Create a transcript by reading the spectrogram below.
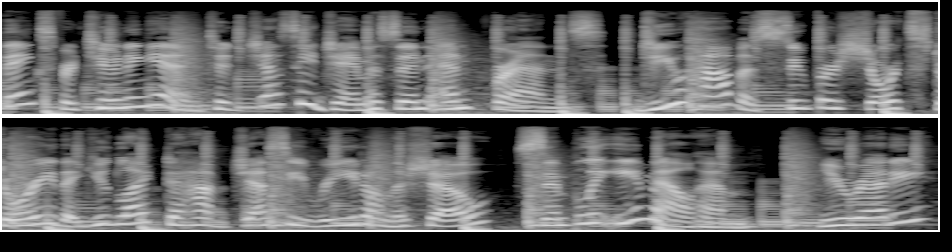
Thanks for tuning in to Jesse Jameson and Friends. Do you have a super short story that you'd like to have Jesse read on the show? Simply email him. You ready?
